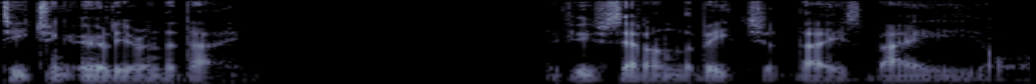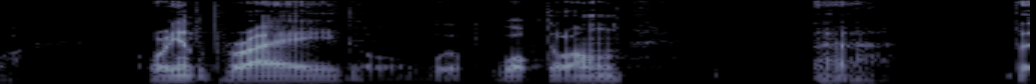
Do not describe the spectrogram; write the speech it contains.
teaching earlier in the day. If you've sat on the beach at Days Bay or Oriental Parade or walked along uh, the,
